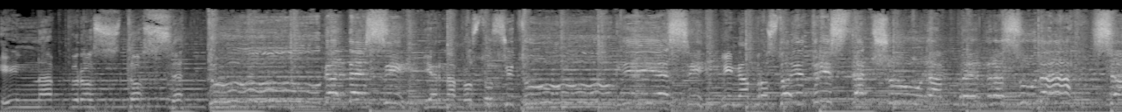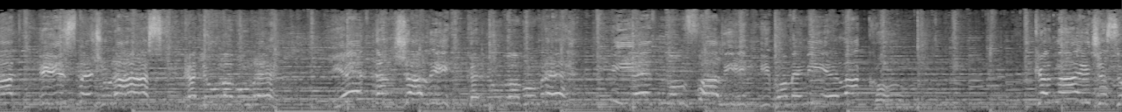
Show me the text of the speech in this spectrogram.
I naprosto se tuga desi Jer naprosto si tu gdje jesi. I naprosto je trista čuda predrasuda Sad između nas. Kad ljubav umre jedan žali kad ljubav umre Jednom fali i bome nije lako. Kad najđe su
